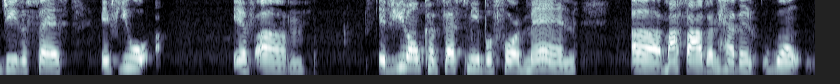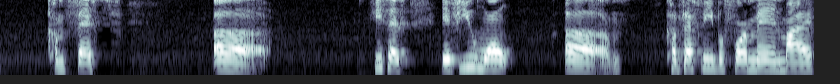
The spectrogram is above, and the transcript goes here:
Jesus says, if you if um if you don't confess me before men, uh my father in heaven won't confess uh he says if you won't um confess me before men my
